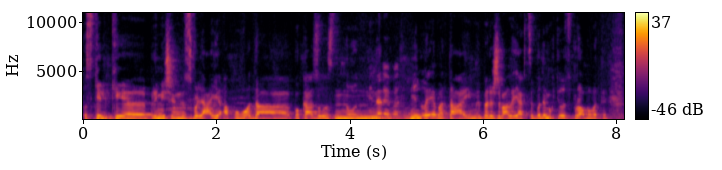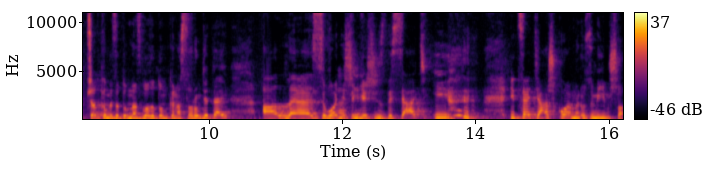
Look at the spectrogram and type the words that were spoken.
оскільки приміщення не дозволяє, а погода показувала ну, Мінлива мінлива, та і ми переживали, як це буде. Ми хотіли спробувати. Спочатку ми задум, у нас була задумка на 40 дітей, але сьогодні ще є 60, і, і це тяжко. Ми розуміємо, що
